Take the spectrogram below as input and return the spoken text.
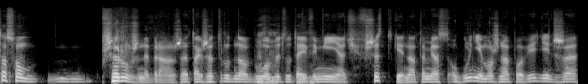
To są mm, przeróżne branże, także trudno byłoby Mhm, tutaj wymieniać wszystkie. Natomiast ogólnie można powiedzieć, że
